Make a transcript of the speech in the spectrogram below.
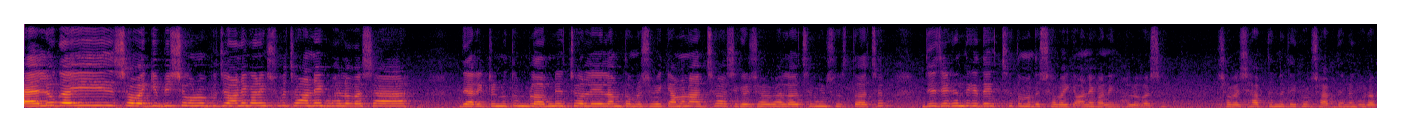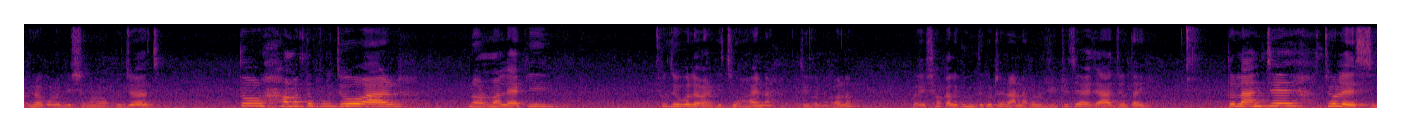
হ্যালো গাই সবাইকে বিশ্বকর্মা পুজো অনেক অনেক শুভেচ্ছা, অনেক ভালোবাসা। দিয়ে আরেকটা নতুন ব্লগ নিয়ে চলে এলাম। তোমরা সবাই কেমন আছো? আশা করি সবাই ভালো আছো এবং সুস্থ আছো। যে যেখান থেকে দেখছ, তোমাদের সবাইকে অনেক অনেক ভালোবাসা। সবাই সাবধানে থেকো, সাবধানে ঘোরাফেরা করো, বিশ্বকর্মা পুজো আজ। তো আমার তো পুজো আর নর্মাল একই পুজো বলে আমার কিছু হয় না জীবনে, বলো? ওই সকালে ঘুম থেকে উঠে রান্না করে ডিউটি যায় আজও তাই। তো লাঞ্চে চলে এসেছি।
